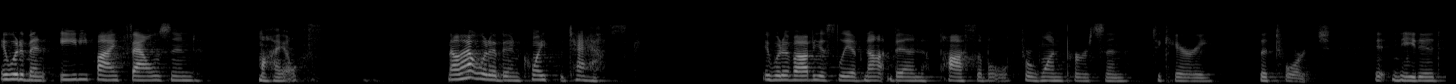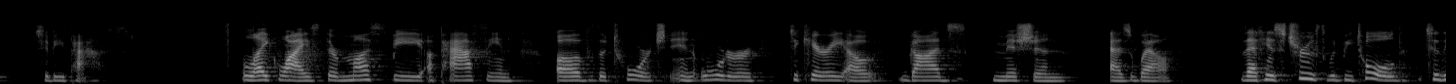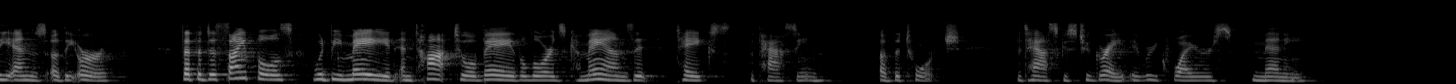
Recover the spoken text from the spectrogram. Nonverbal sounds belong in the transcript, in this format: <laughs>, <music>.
it would have been 85,000 miles. Now that would have been quite the task. It would have obviously have not been possible for one person to carry the torch it needed to be passed. Likewise, there must be a passing of the torch in order to carry out God's mission as well. That his truth would be told to the ends of the earth, that the disciples would be made and taught to obey the Lord's commands. It takes the passing of the torch. The task is too great, it requires many.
